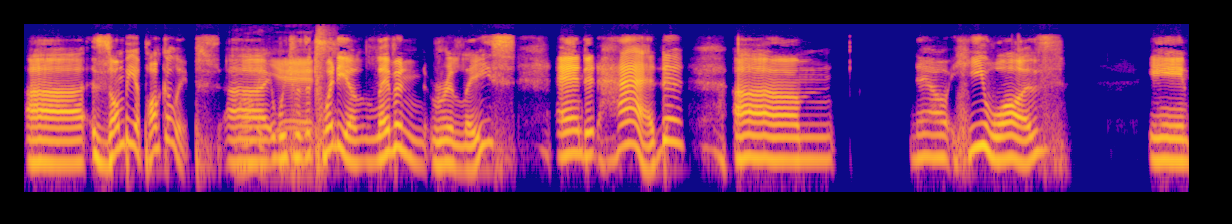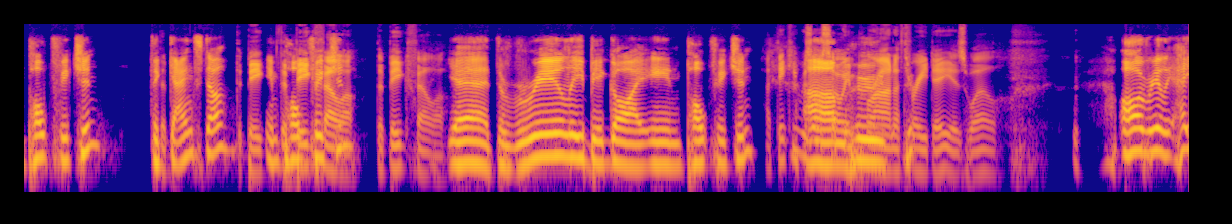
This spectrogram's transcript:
uh, Zombie Apocalypse, uh, Oh, which was a 2011 release, and it had, um, now he was in Pulp Fiction, the, The- gangster. the big, in the Pulp big Fiction? fella. The big fella. Yeah, the really big guy in Pulp Fiction. I think he was also Um, in who- Piranha 3D as well. Oh, really? Hey,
